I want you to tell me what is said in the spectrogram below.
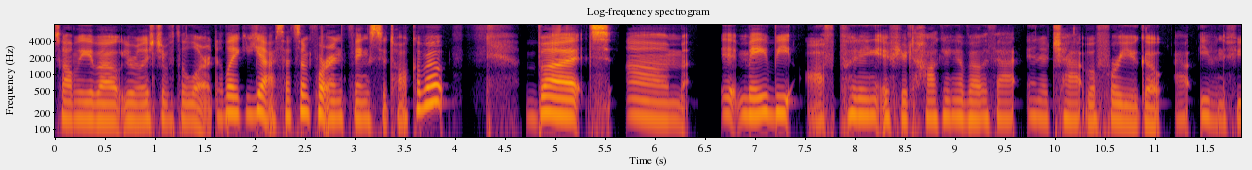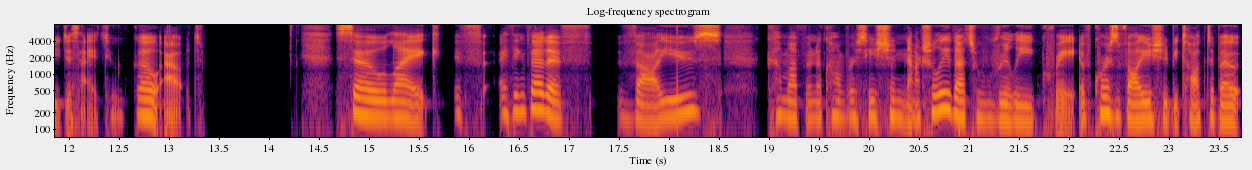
tell me about your relationship with the Lord. Like, yes, that's important things to talk about. But um it may be off putting if you're talking about that in a chat before you go out, even if you decide to go out. So, like, if I think that if values come up in a conversation naturally, that's really great. Of course, values should be talked about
